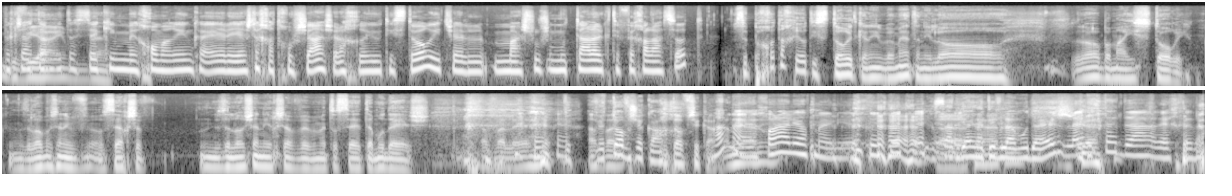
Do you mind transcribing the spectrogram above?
וכשאתה מתעסק עם חומרים כאלה, יש לך תחושה של אחריות היסטורית, של משהו שמוטל על כתפיך לעשות? זה פחות אחריות היסטורית, כי אני באמת, אני לא... זה לא במה היסטורי. זה לא מה שאני עושה עכשיו זה לא שאני עכשיו באמת עושה את עמוד האש, אבל... וטוב שכך. וטוב שכך. למה? יכולה להיות מעניין. גרסת גיא נתיב לעמוד האש? לך תדע, לך תדע.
